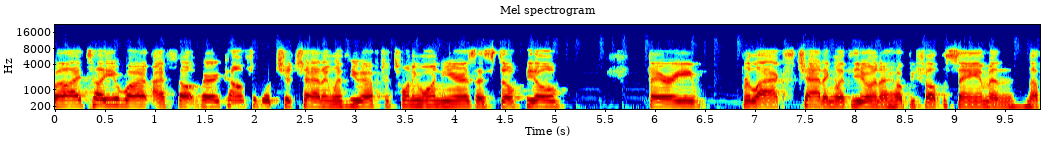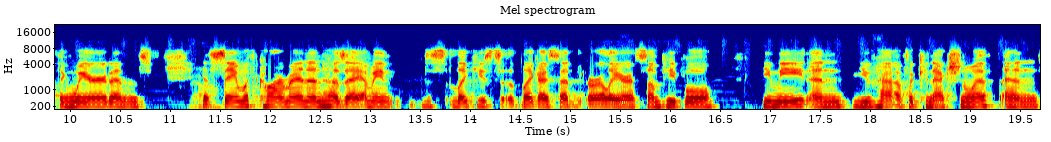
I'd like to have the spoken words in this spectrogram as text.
Well, I tell you what, I felt very comfortable chit chatting with you after 21 years. I still feel very relaxed chatting with you, and I hope you felt the same and nothing weird. And Yeah. it's same with Carmen and Jose. I mean, just like you, like I said earlier, some people you meet and you have a connection with, and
